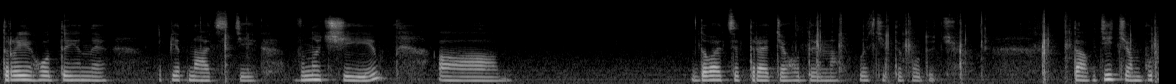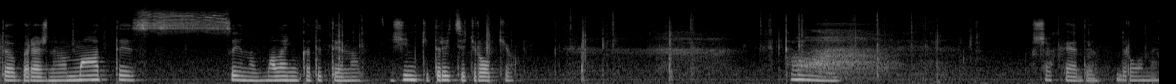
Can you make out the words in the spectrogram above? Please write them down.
3 години о 15 вночі. 23 година летіти будуть. Так, дітям бути обережними. Мати з сином, маленька дитина. Жінки 30 років. Шахеди, дрони.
